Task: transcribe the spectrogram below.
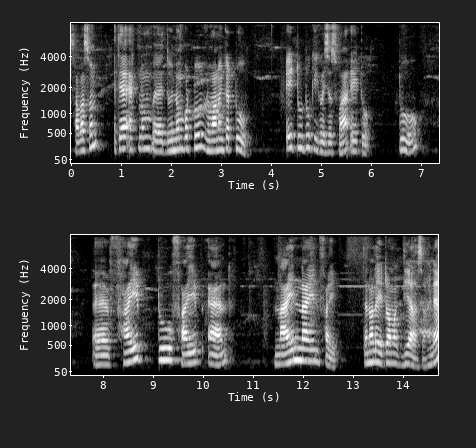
চাবাচোন এতিয়া এক নম্বৰ দুই নম্বৰটোৰ ৰোমান সংখ্যা টু এই টুটো কি কৈছে চোৱা এইটো। Two five two five and nine nine five তেনেহ'লে এইটো আমাক দিয়া আছে হয়নে?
